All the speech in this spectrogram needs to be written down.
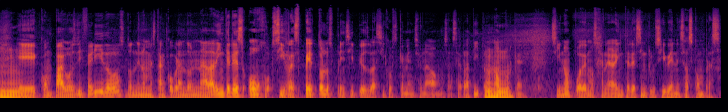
eh, con pagos diferidos, donde no me están cobrando nada de interés. Ojo, si respeto los principios básicos que mencionábamos hace ratito, ¿no? Porque si no, podemos generar interés inclusive en esas compras.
